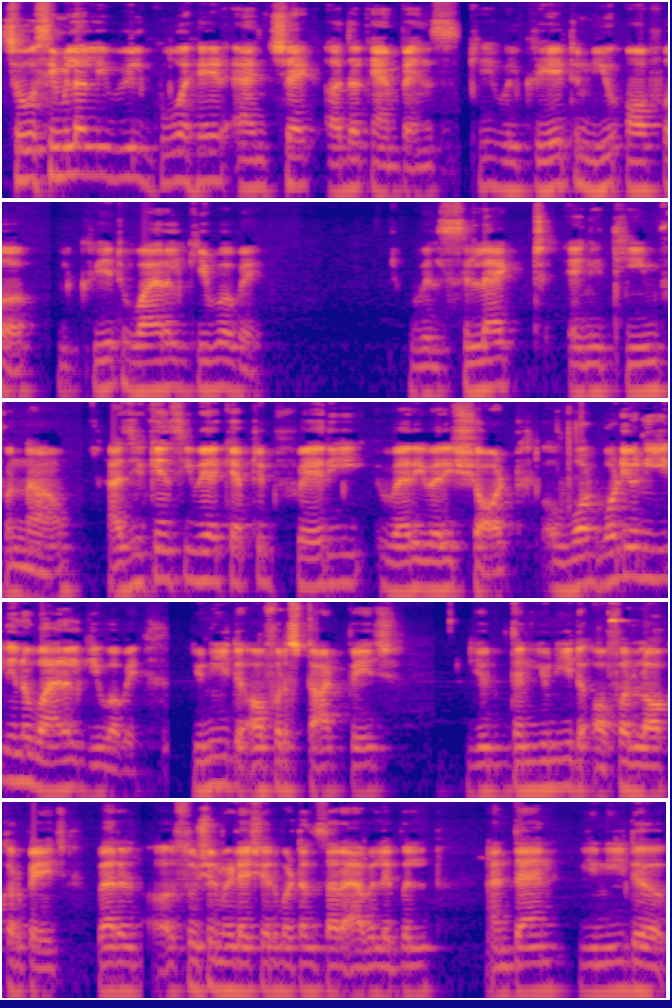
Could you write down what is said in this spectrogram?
So similarly we'll go ahead and check other campaigns. Okay we'll create a new offer. We'll create a viral giveaway. We'll select any theme for now as you can see we have kept it very very very short. What what do you need in a viral giveaway? You need offer start page. You then you need offer locker page where uh, social media share buttons are available. And then you need a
